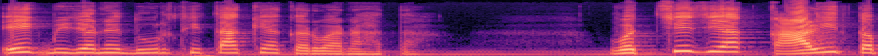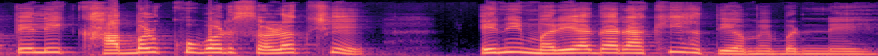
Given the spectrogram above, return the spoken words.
એકબીજાને દૂરથી તાક્યા કરવાના હતા. વચ્ચે જે આ કાળી તપેલી ખાબડ ખૂબડ સડક છે, એની મર્યાદા રાખી હતી અમે બંને.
